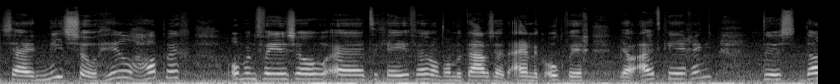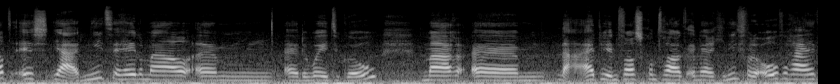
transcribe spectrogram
zijn niet zo heel happig om een VSO uh, te geven, want dan betalen ze uiteindelijk ook weer jouw uitkering. Dus dat is ja, niet helemaal um, uh, the way to go. Maar um, nou, heb je een vast contract en werk je niet voor de overheid,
